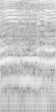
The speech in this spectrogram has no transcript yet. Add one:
Amen.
